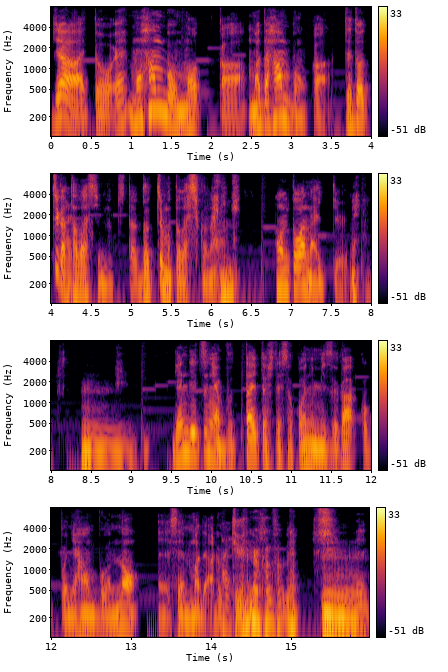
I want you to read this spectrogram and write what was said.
じゃあ、えっと、えもう半分もかまだ半分かじゃあどっちが正しいのって言ったらどっちも正しくない。本当はないっていうね。うん。現実には物体としてそこに水がコップに半分のえー線まであるっていうことで、うんね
